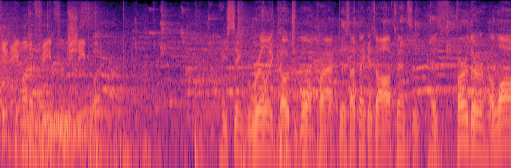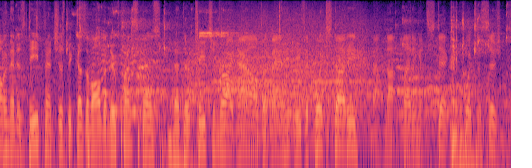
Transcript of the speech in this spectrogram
Kick came on a feed from Tshiebwe. He seemed really coachable in practice. I think his offense is further along than his defense just because of all the new principles that they're teaching right now. But, man, he's a quick study about not letting it stick and quick decisions.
